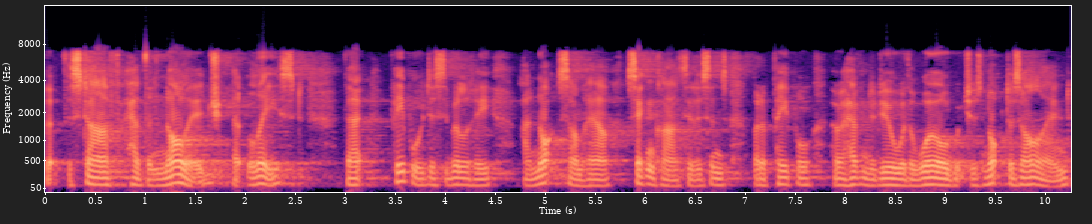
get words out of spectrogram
that the staff have the knowledge, at least, that people with disability are not somehow second class citizens, but are people who are having to deal with a world which is not designed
